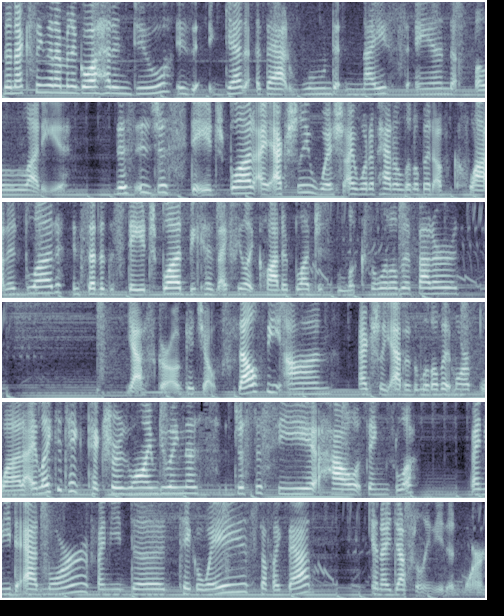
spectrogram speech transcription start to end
The next thing that I'm going to go ahead and do is get that wound nice and bloody. This is just stage blood. I actually wish I would have had a little bit of clotted blood instead of the stage blood because I feel like clotted blood just looks a little bit better. Yes, girl, get your selfie on. I actually added a little bit more blood. I like to take pictures while I'm doing this just to see how things look if I need to add more, if I need to take away, stuff like that. And I definitely needed more.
